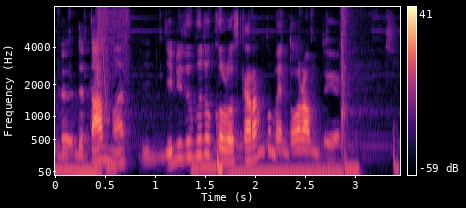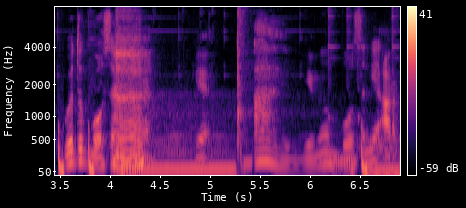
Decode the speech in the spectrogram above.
udah, udah tamat. Jadi tuh gue tuh kalau sekarang tuh main Toram tuh ya. Gue tuh bosan Hah? kan. Ya ah gimana bosan nih Ark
